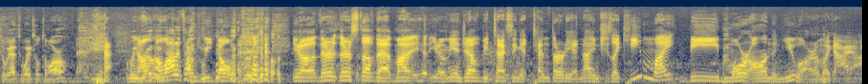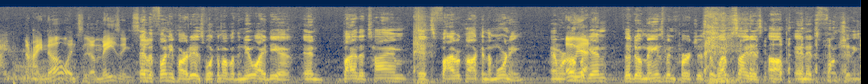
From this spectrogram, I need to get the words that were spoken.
Do we have to wait till tomorrow? yeah, We Now, really- a lot of times we don't. you know, there there's stuff that my you know me and Jeff will be texting at 10:30 at night, and she's like, he might be more on than you are. I'm like, I I, I know, it's amazing. So and the funny part is, we'll come up with a new idea, and by the time it's five o'clock in the morning and we're Oh, up yeah. again, the domain's been purchased, the website is up, and it's functioning.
